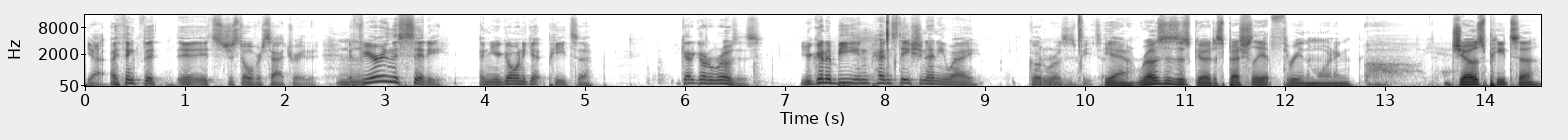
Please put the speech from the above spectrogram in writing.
yeah. I think that it's just oversaturated. Mm-hmm. If you're in the city and you're going to get pizza, got to go to Rose's. You're going to be in Penn Station anyway. Go to Rose's Pizza. Yeah, Roses is good, especially at three in the morning. Oh, Joe's Pizza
